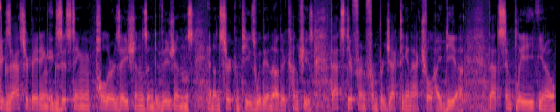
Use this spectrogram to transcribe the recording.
exacerbating existing polarizations and divisions and uncertainties within other countries. That's different from projecting an actual idea. That's simply, you know,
